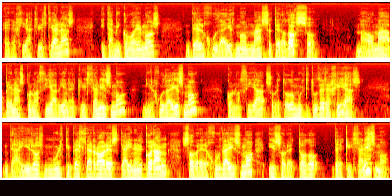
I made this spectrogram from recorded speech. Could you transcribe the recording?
herejías cristianas, y también, como vemos, del judaísmo más heterodoxo. Mahoma apenas conocía bien el cristianismo ni el judaísmo, conocía sobre todo multitud de herejías. De ahí los múltiples errores que hay en el Corán sobre el judaísmo y sobre todo del cristianismo.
